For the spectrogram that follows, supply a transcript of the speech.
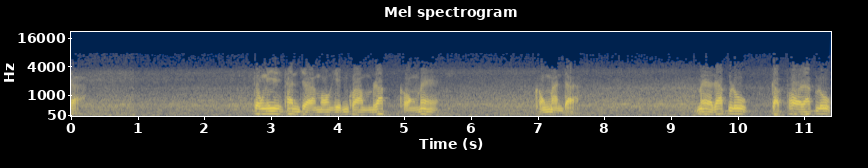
ชา ตรงนี้ท่านจะมองเห็นความรักของแม่ของมารดา แม่รักลูกกับพ่อรักลูก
